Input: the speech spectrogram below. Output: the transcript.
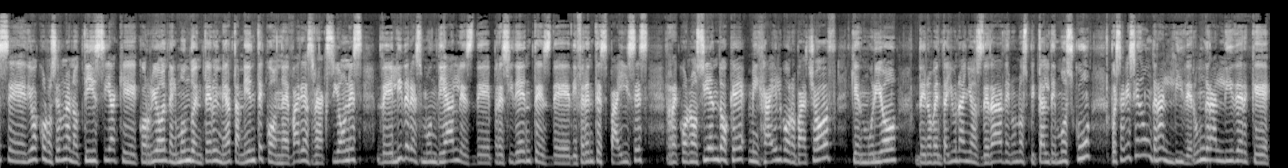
Se dio a conocer una noticia que corrió en el mundo entero inmediatamente con eh, varias reacciones de líderes mundiales, de presidentes de diferentes países, reconociendo que Mikhail Gorbachev, quien murió de 91 años de edad en un hospital de Moscú, pues había sido un gran líder, un gran líder que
